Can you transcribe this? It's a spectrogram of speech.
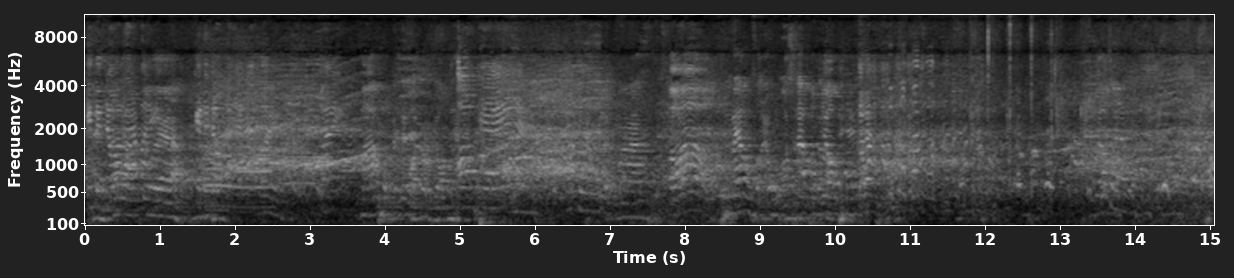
กินเป็นยอมแพ้ไหมกินเป็นยอมแพ้ไหมไม่ ม้าผมไม่เคยบอกให้ผมยอมโอแพ้เคเกิดมาเออ คุณแม่ผมสอนให้ผมเอาชนะผมยอมแพ้ก็ได้ โอ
